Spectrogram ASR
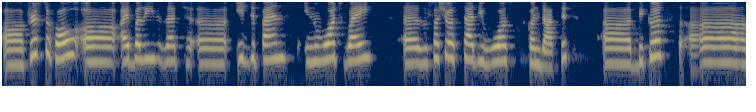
Uh, first of all, uh, I believe that uh, it depends in what way the social study was conducted uh, because uh,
